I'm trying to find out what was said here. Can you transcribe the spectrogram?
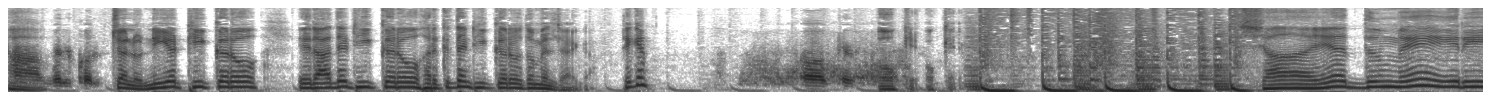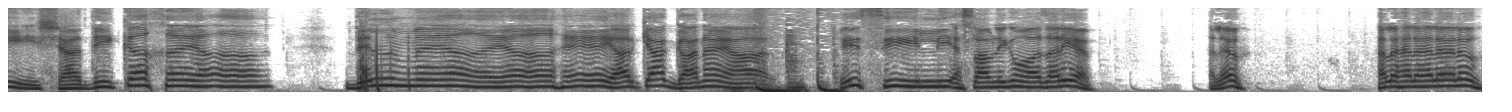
हाँ। हाँ बिल्कुल। चलो नीयत ठीक करो इरादे ठीक करो हरकतें ठीक करो तो मिल जाएगा। ठीक है? ओके। Okay okay. शायद मेरी शादी का ख्याल दिल में आया है। यार, क्या गाना है यार? इसीलिए अस्सलाम वालेकुम, आवाज़ आ रही है? Hello hello hello hello hello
